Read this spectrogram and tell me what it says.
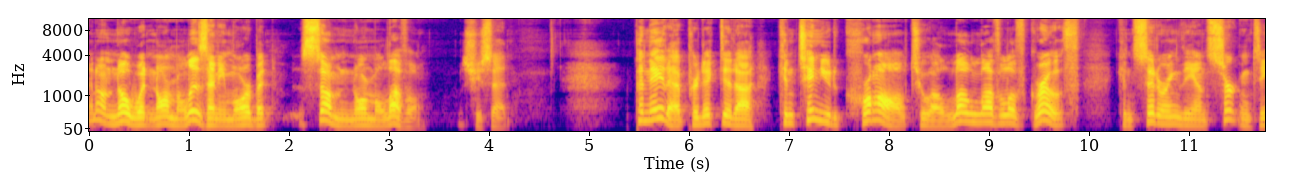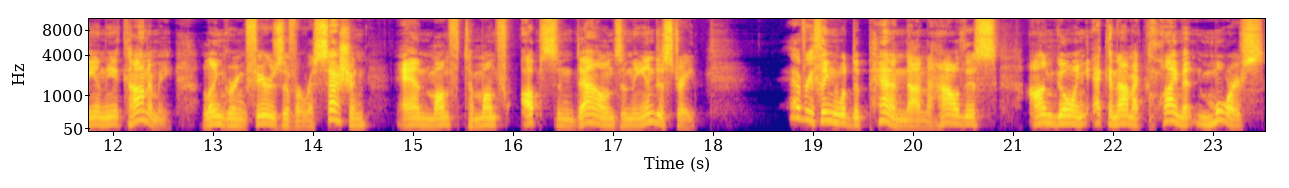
I don't know what normal is anymore, but some normal level, she said. Pineda predicted a continued crawl to a low level of growth, considering the uncertainty in the economy, lingering fears of a recession, and month to month ups and downs in the industry. Everything will depend on how this ongoing economic climate morphs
